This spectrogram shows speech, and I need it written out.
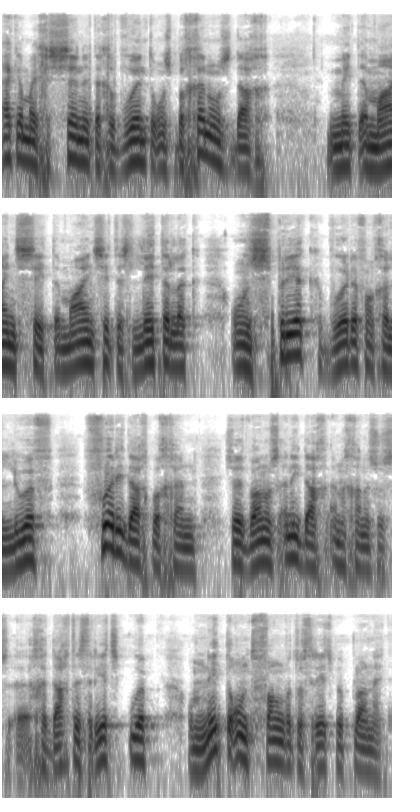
ek en my gesin het 'n gewoonte, ons begin ons dag met 'n mindset. 'n Mindset is letterlik ons spreek woorde van geloof voor die dag begin, sodat wanneer ons in die dag ingaan, is ons uh, gedagtes reeds oop om net te ontvang wat ons reeds beplan het.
